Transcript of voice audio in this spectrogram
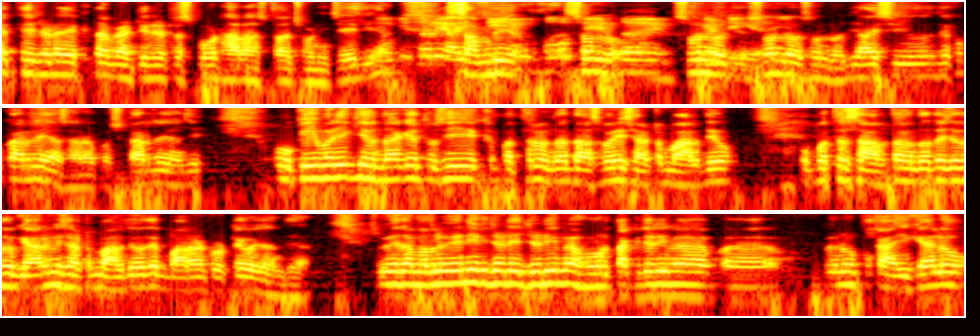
ਇੱਥੇ ਜਿਹੜਾ ਇੱਕ ਤਾਂ ਵੈਂਟੀਲੇਟਰ ਸਪੋਰਟ ਹਰ ਹਸਪਤਾਲ 'ਚ ਹੋਣੀ ਚਾਹੀਦੀ ਸਾਹਮਣੇ ICU ਬਹੁਤ ਸੁਣ ਲਓ ਸੁਣ ਲਓ ਜੀ। ਸੁਣ ਲਓ ਸੁਣ ਲਓ ਜੀ ਆਈਸੀਯੂ ਦੇਖੋ ਕਰ ਰਹੇ ਆ ਸਾਰਾ ਕੁਝ ਕਰ ਰਹੇ ਆ ਜੀ। ਉਹ ਕਈ ਵਾਰੀ ਕੀ ਹੁੰਦਾ ਕਿ ਤੁਸੀਂ ਇੱਕ ਪੱਥਰ ਹੁੰਦਾ 10 ਵਾਰੀ ਸੱਟ ਮਾਰ ਦਿਓ ਉਹ ਪੱਥਰ ਸਾਬਤਾ ਹੁੰਦਾ ਤੇ ਜਦੋਂ 11ਵੀਂ ਸੱਟ ਮਾਰਦੇ ਦਿਓ ਉਹਦੇ 12 ਟੁੱਟੇ ਹੋ ਜਾਂਦੇ ਆ। ਸੋ ਇਹਦਾ ਮਤਲਬ ਇਹ ਨਹੀਂ ਕਿ ਜਿਹੜੇ, ਜਿਹੜੀ ਮੈਂ ਹੁਣ ਤੱਕ ਜਿਹੜੀ ਮੈਂ ਇਹਨੂੰ ਪਕਾਈ ਕਹਿ ਲਓ,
